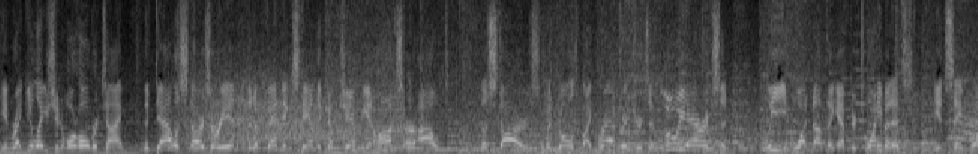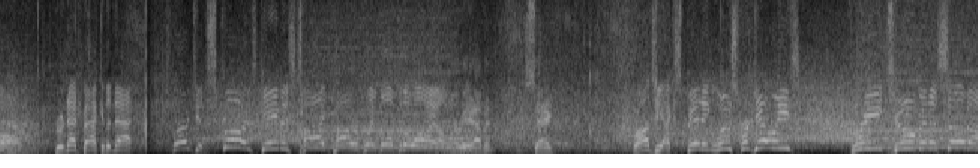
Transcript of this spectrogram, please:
in regulation or overtime, the Dallas Stars are in and the defending Stanley Cup champion Hawks are out. The Stars, with goals by Brad Richards and Loui Eriksson, lead 1-0 after 20 minutes in St. Paul. Brunette back of the net. Spurgeon scores. Game is tied. Power play goal for the Wild. No, we haven't. Sag. Brodziak spinning loose for Gillies. 3-2 Minnesota.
